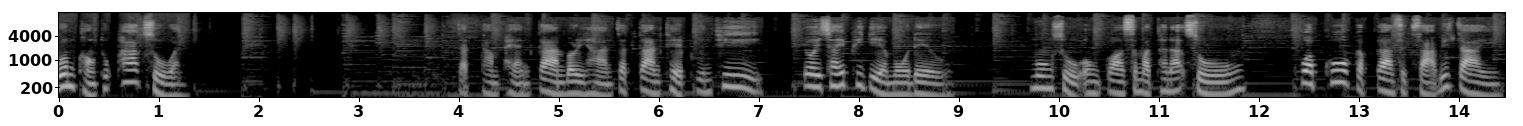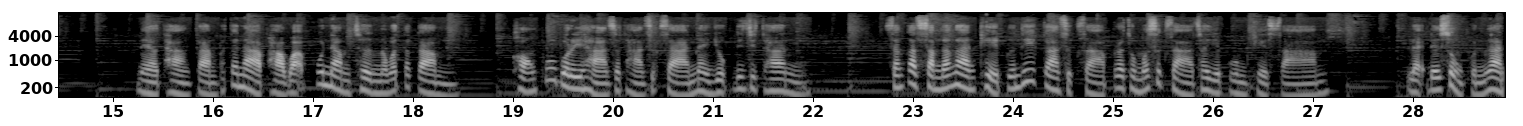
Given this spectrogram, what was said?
ร่วมของทุกภาคส่วน จัดทำแผนการบริหารจัดการเขตพื้นที่ โดยใช้พีเดียโมเดล มุ่งสู่องค์กรสมรรถนะสูง ควบคู่กับการศึกษาวิจัย แนวทางการพัฒนาภาวะผู้นำเชิงนวัตกรรม ของผู้บริหารสถานศึกษาในยุคดิจิทัล สังกัดสำนักงานเขตพื้นที่การศึกษาประถมศึกษาชัยภูมิเขต 3 และได้ส่งผลงาน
